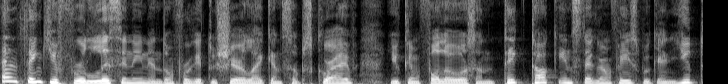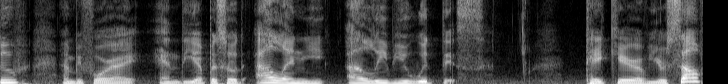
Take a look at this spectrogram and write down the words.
And thank you for listening, and don't forget to share, like, and subscribe. You can follow us on TikTok, Instagram, Facebook, and YouTube. And before I end the episode, I'll end I'll leave you with this. Take care of yourself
